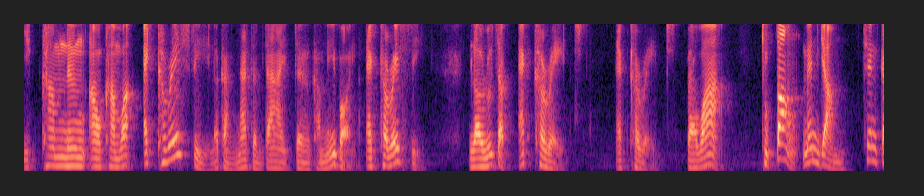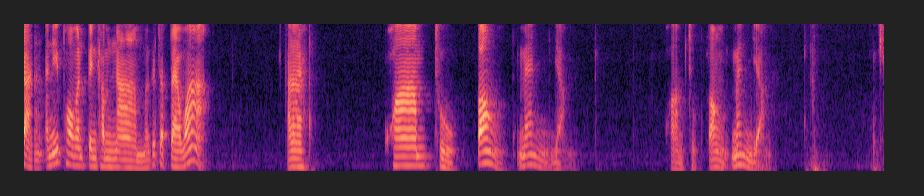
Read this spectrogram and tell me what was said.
อีกคำหนึ่งเอาคำว่า accuracy แล้วกันน่าจะได้เจอคำนี้บ่อย accuracy เรารู้จัก accurate accurate แปลว่าถูกต้องแม่นยำเช่นกัน อันนี้พอมันเป็นคำนามมันก็จะแปลว่าอะไรความถูกต้องแม่นยำความถูกต้องแม่นยำโอเค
